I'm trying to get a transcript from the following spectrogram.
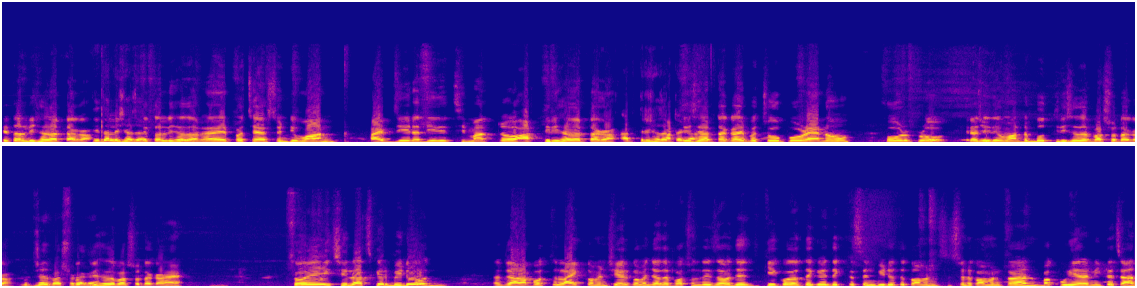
তেতাল্লিশ হাজার টাকা। তেতাল্লিশ হাজার। তেতাল্লিশ হাজার হ্যাঁ এরপর হচ্ছে S twenty one five G এটা দিয়ে দিচ্ছি মাত্র আটত্রিশ হাজার টাকা। আটত্রিশ হাজার আটত্রিশ হাজার টাকা চৌপো রেনো ফোর প্রো এটা যদিও মাত্র বত্রিশ হাজার পাঁচশো টাকা। বত্রিশ হাজার পাঁচশো টাকা। বত্রিশ হাজার পাঁচশো টাকা হ্যাঁ। তো এই ছিল আজকের ভিডিও যারা লাইক কমেন্ট শেয়ার করবেন যাদের পছন্দ হয়েছে যে কি কোথা থেকে দেখতেছেন ভিডিওতে কমেন্ট সেকশনে কমেন্ট করেন বা কুরিয়ারে নিতে চান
